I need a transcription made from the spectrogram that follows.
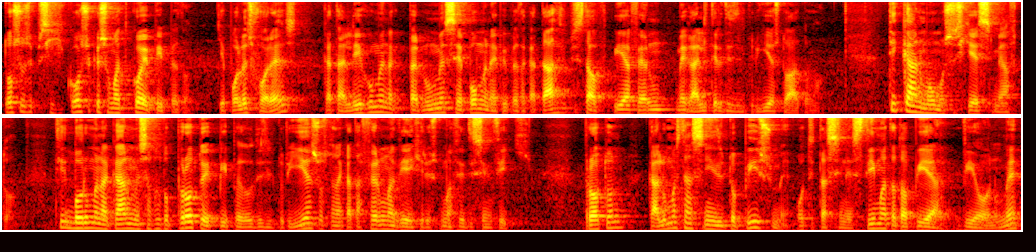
τόσο σε ψυχικό όσο και σωματικό επίπεδο. Και πολλές φορές καταλήγουμε να περνούμε σε επόμενα επίπεδα κατάθλιψης, τα οποία φέρνουν μεγαλύτερη τη λειτουργία στο άτομο. Τι κάνουμε όμως σε σχέση με αυτό, Τι μπορούμε να κάνουμε σε αυτό το πρώτο επίπεδο τη λειτουργία, ώστε να καταφέρουμε να διαχειριστούμε αυτή τη συνθήκη; Πρώτον, καλούμαστε να συνειδητοποιήσουμε ότι τα συναισθήματα τα οποία βιώνουμε,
